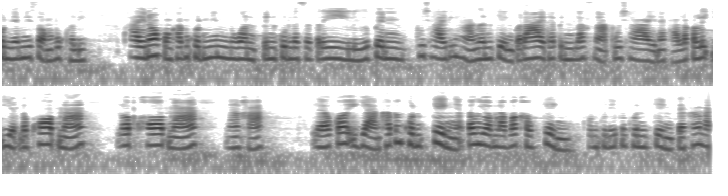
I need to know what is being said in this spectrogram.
คนนี้มีสองบุคลิก ภายนอกของเขาเป็นคนนิ่มนวลเป็นกุลสตรี หรือเป็นผู้ชายที่หาเงินเก่งก็ได้ ถ้าเป็นลักษณะผู้ชายนะคะ แล้วก็ละเอียดรอบคอบนะ รอบคอบนะนะคะ แล้วก็อีกอย่างเขาเป็นคนเก่งอะต้องยอมรับว่าเขาเก่ง คนคนนี้เป็นคนเก่ง แต่ข้างใน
